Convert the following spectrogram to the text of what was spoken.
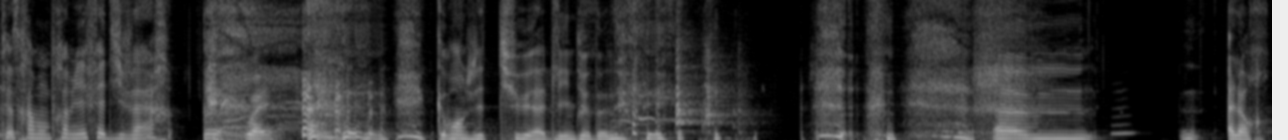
Peut-être à mon premier fait d'hiver. Ouais. Comment j'ai tué Adeline Dieudonné? Euh, alors,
